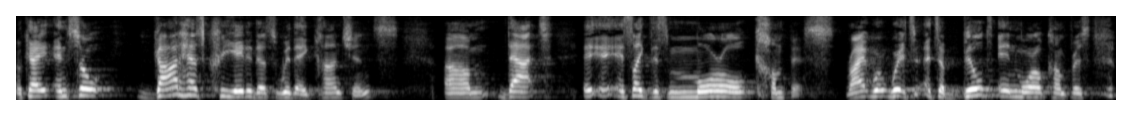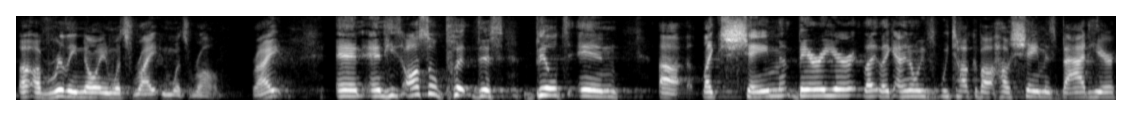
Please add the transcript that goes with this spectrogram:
Okay, and so God has created us with a conscience um, that it's like this moral compass, right? where it's, it's, a built in moral compass of really knowing what's right and what's wrong, right? And, and he's also put this built in uh, like shame barrier. Like, like I know we talk about how shame is bad here.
